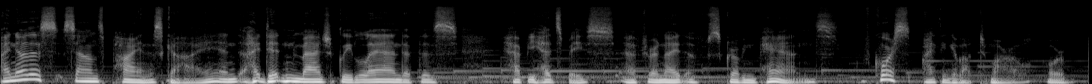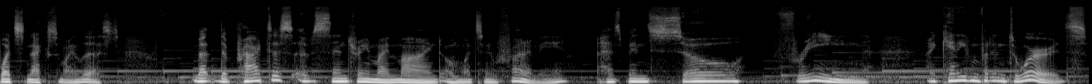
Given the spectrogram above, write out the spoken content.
I know this sounds pie in the sky, and I didn't magically land at this happy headspace after a night of scrubbing pans. Of course, I think about tomorrow or what's next on my list. But the practice of centering my mind on what's in front of me has been so freeing. I can't even put it into words.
